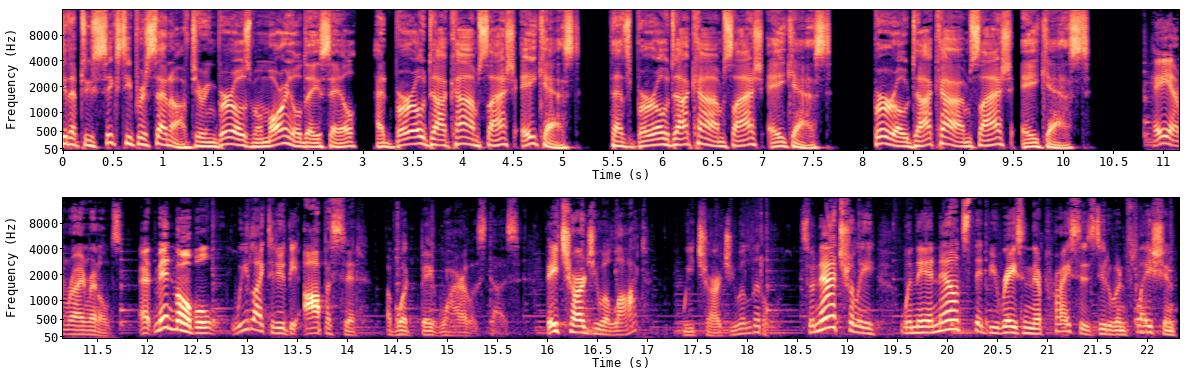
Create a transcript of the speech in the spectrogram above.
Get up to 60% off during Burrow's Memorial Day sale at burrow.com slash ACAST. That's burrow.com slash ACAST. burrow.com slash ACAST. Hey, I'm Ryan Reynolds. At Mint Mobile, we like to do the opposite of what Big Wireless does. They charge you a lot, we charge you a little. So naturally, when they announced they'd be raising their prices due to inflation,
